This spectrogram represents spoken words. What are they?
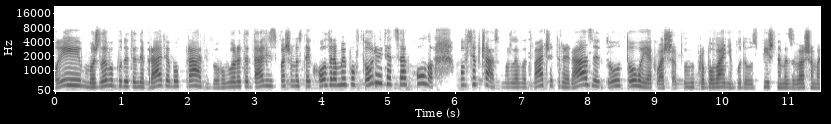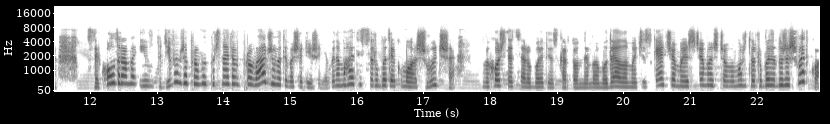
ви можливо будете неправі або праві. Ви говорите далі з вашими стейкхолдерами повторюйте це коло повсякчас, можливо, два чи три рази до того, як ваше випробування буде успішними з вашими стейкхолдерами, і тоді ви вже починаєте впроваджувати ваше рішення. Ви намагаєтесь це робити якомога швидше. Ви хочете це робити з картонними моделами чи скетчами, з чимось, що ви можете робити дуже швидко.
